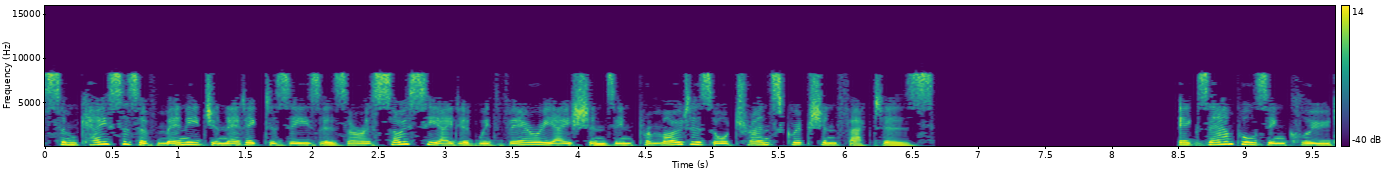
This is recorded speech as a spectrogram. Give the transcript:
Some cases of many genetic diseases are associated with variations in promoters or transcription factors. Examples include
